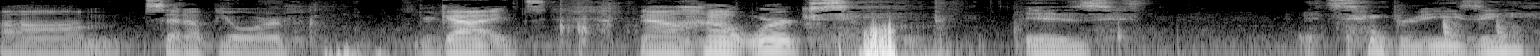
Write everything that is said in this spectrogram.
um, set up your your guides. Now how it works is it's super easy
